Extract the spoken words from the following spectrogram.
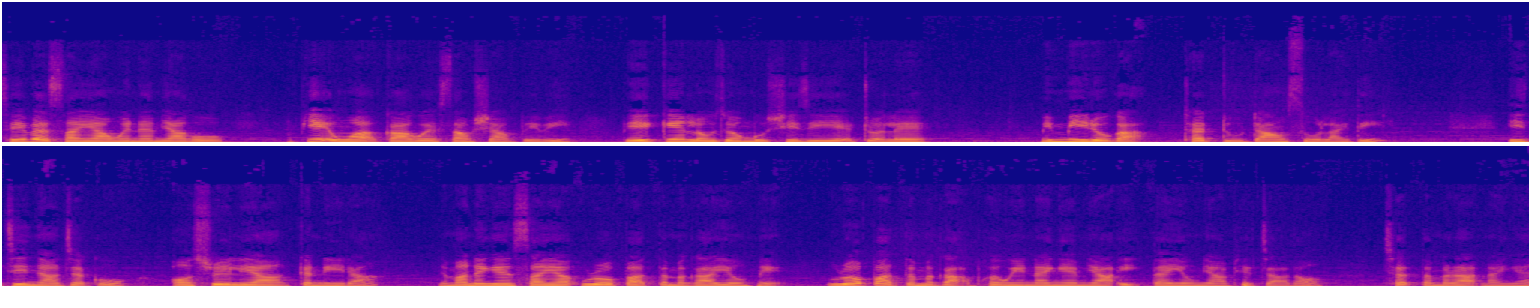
ဆေးဘက်ဆိုင်ရာဝန်ထမ်းများကိုအပြည့်အဝကာကွယ်စောင့်ရှောက်ပေးပြီး ဘေးကင်းလုံခြုံမှုရှိစေရအတွက်လည်းမိမိတို့ကထပ်တူတောင်းဆိုလိုက်သည်ဤကြေညာချက်ကိုဩစတြေးလျကနေဒါမြန်မာနိုင်ငံဆိုင်ရာဥရောပသမဂ္ဂယုံနှင့်ဥရောပသမဂ္ဂအဖွဲ့ဝင်နိုင်ငံများ၏တန်ယုံများဖြစ်ကြသောချက်သမရနိုင်ငံ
